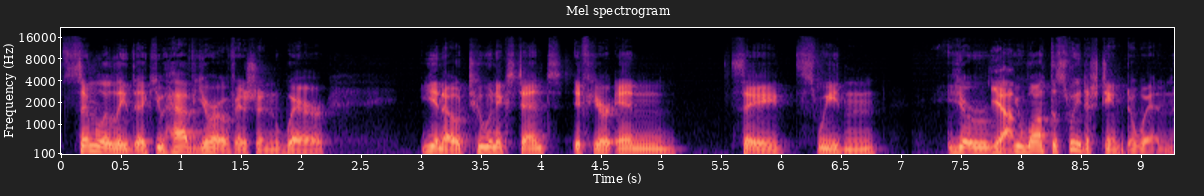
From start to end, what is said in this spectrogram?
similarly, like, you have Eurovision where you know, to an extent, if you're in, say, Sweden, you're yeah. you want the Swedish team to win,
